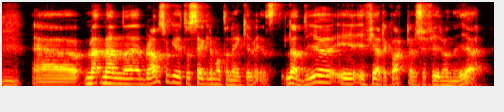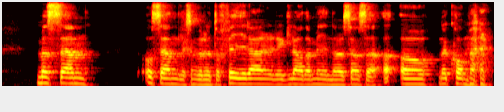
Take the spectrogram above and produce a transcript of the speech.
Mm. Eh, men, men, eh, Browns såg ut att segla mot en enkel vinst. Ledde ju i, i fjärde kvarten 24-9. Men sen, och sen liksom går runt och firar, det är glada miner och sen så uh-oh, nu kommer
